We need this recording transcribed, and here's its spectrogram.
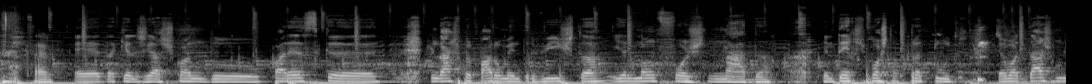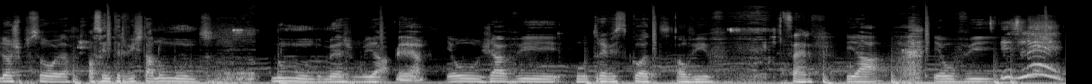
Certo. É daqueles gajos quando parece que um gajo prepara uma entrevista e ele não foge nada. Ele tem resposta para tudo. É uma das melhores pessoas para se entrevistar no mundo. No mundo mesmo, yeah. yeah. Eu já vi o Travis Scott ao vivo. Certo. Yeah. Eu vi. Isley!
